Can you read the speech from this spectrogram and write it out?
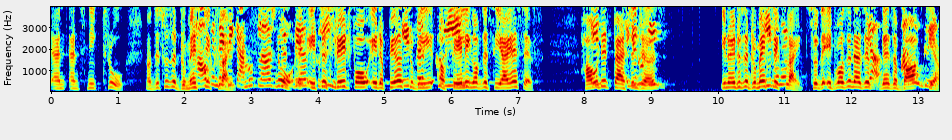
and, and sneaked through. Now, this was a domestic How can flight. They be camouflaged no, it's a straightforward. It appears it's to be a, a, failing of the CISF. How it's, did passengers? You know, you know, it was a domestic flight, so the, it wasn't as if yeah, there's a bar. I agree. Yeah.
